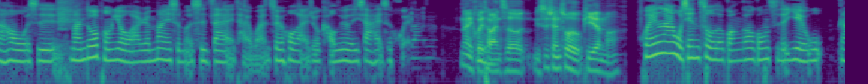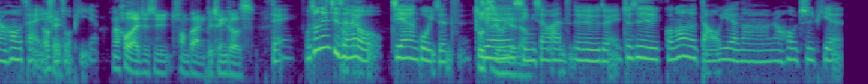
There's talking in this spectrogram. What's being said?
然后我是 蛮多朋友啊，人脉什么是在台湾，所以后来就考虑了一下，还是回来了。那你回台湾之后，嗯、你是先做 PM 吗？回来我先做了广告公司的业务，然后再去做 PM。Okay. 那后来就是创办 Between Ghosts。对，我中间其实还有接案过一阵子.接行销案子。对对对，就是广告的导演啊，然后制片。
